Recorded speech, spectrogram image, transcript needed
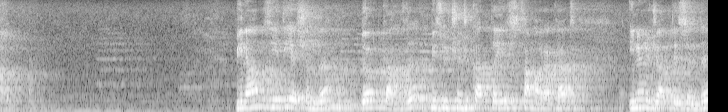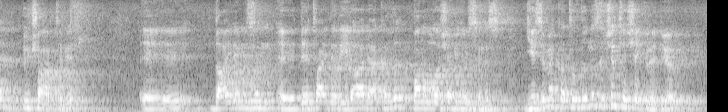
Binamız 7 yaşında, 4 katlı. Biz 3. kattayız, tam ara kat. İnönü Caddesi'nde 3 artı 1. Ee, dairemizin e, detaylarıyla alakalı bana ulaşabilirsiniz. Gezime katıldığınız için teşekkür ediyorum.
